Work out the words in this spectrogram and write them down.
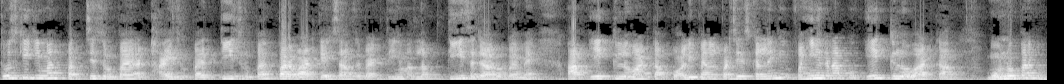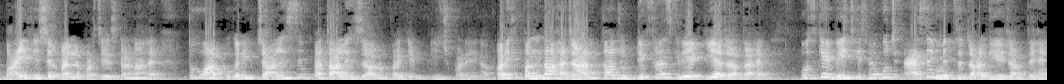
तो उसकी कीमत पच्चीस रुपए, अट्ठाईस रुपए, तीस रुपए पर वाट के हिसाब से बैठती है। मतलब तीस हज़ार रुपए में आप एक किलो वाट का पॉली पैनल परचेज कर लेंगे। वहीं अगर आपको एक किलो वाट का मोनोपर्क बाईफिशियल पैनल परचेज करना है तो वो आपको करीब चालीस से पैंतालीस हज़ार रुपए के बीच पड़ेगा। और इस पंद्रह हज़ार का जो डिफरेंस क्रिएट किया जाता है, उसके बीच इसमें कुछ ऐसे मिथ्स डाल दिए जाते हैं,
